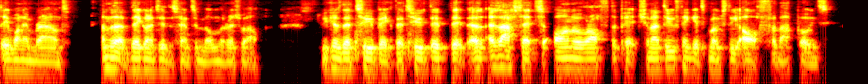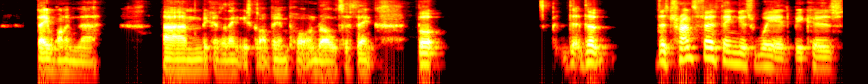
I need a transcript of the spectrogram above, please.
They want him round, and they're, they're going to do the same to Milner as well, because they're too big. They're too they, they, as assets on or off the pitch, and I do think it's mostly off at that point. They want him there um, because I think he's got a very important role to think. But the, the the transfer thing is weird because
